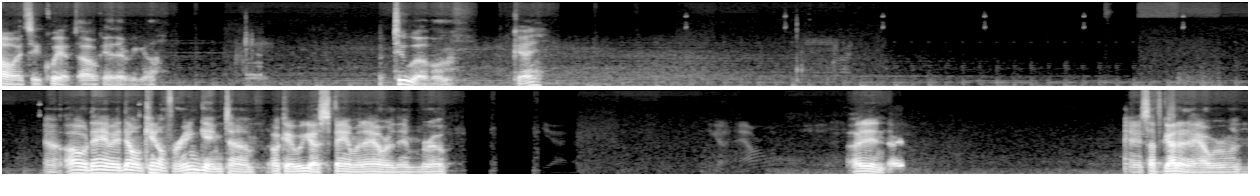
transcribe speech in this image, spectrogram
Oh, it's equipped. Oh, okay, there we go. Two of them. Okay. Uh, oh damn! It don't count for in-game time. Okay, we got to spam an hour then, bro. I didn't. I, yes, I've got an hour one,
